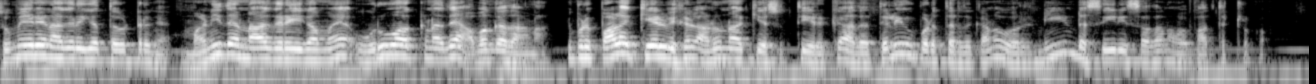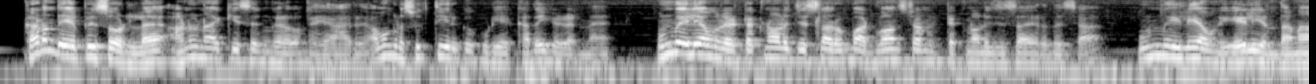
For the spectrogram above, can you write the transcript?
சுமேரிய நாகரிகத்தை விட்டுருங்க. மனித நாகரிகமே உருவாக்குனதே அவங்க தானா இப்படி பல கேள்விகள் அனுநாக்கிய சுற்றி இருக்கு. அதை தெளிவுபடுத்துறதுக்கான ஒரு நீண்ட சீரீஸை தான் நம்ம பார்த்துட்ருக்கோம் கடந்த எபிசோடில் அனுநாக்கிஸுங்கிறவங்க யார்? அவங்கள சுற்றி இருக்கக்கூடிய கதைகள் என்ன? உண்மையிலேயே அவங்களோட டெக்னாலஜிஸ்லாம் ரொம்ப அட்வான்ஸ்டான டெக்னாலஜிஸாக இருந்துச்சா? உண்மையிலேயே அவங்க ஏலியன் தானா?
